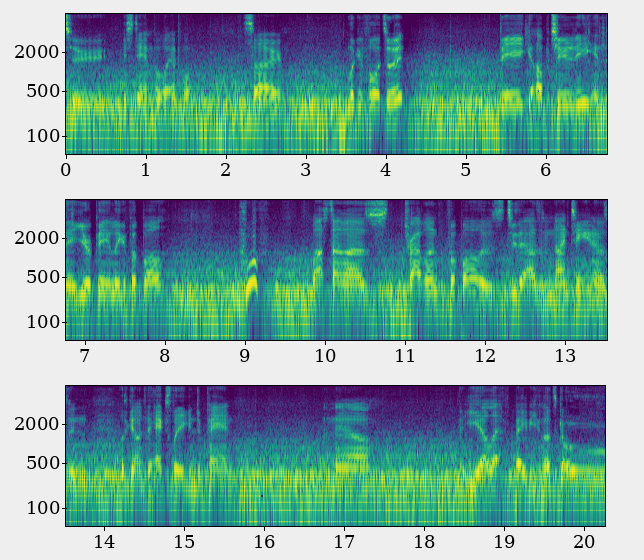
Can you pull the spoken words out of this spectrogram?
to Istanbul airport. So, looking forward to it. Big opportunity in the European League of Football. Whew. Last time I was traveling for football, it was 2019. I was in, I was going to the X League in Japan, and now the ELF, baby. Let's go.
